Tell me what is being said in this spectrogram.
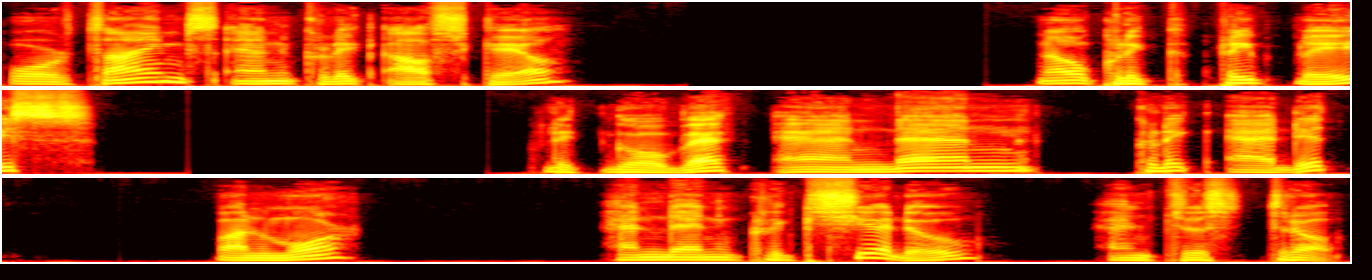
four times and click upscale. Now click replace. Click go back and then click edit. One more. And then click shadow and choose drop.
